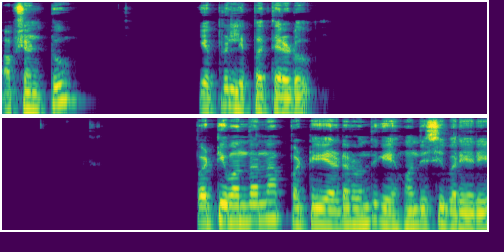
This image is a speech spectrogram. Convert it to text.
ಆಪ್ಷನ್ ಟು ಏಪ್ರಿಲ್ ಇಪ್ಪತ್ತೆರಡು. ಪಟ್ಟಿ ಒಂದನ್ನು ಪಟ್ಟಿ ಎರಡರೊಂದಿಗೆ ಹೊಂದಿಸಿ ಬರೆಯಿರಿ.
